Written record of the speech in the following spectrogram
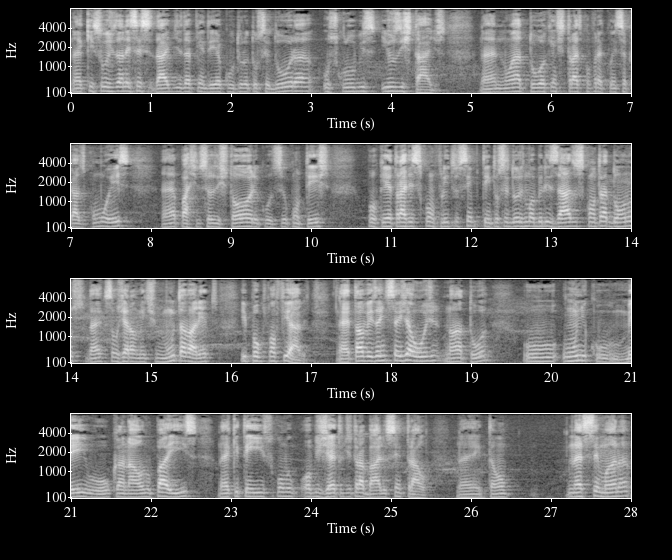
né, que surgem da necessidade de defender a cultura torcedora, os clubes e os estádios. Né? Não é à toa que a gente traz com frequência casos como esse, né, a partir dos seus históricos, do seu contexto, porque atrás desses conflitos sempre tem torcedores mobilizados contra donos, né, que são geralmente muito avarentos e pouco confiáveis. É, talvez a gente seja hoje, não à toa, o único meio ou canal no país né, que tem isso como objeto de trabalho central. Né? Então, nessa semana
